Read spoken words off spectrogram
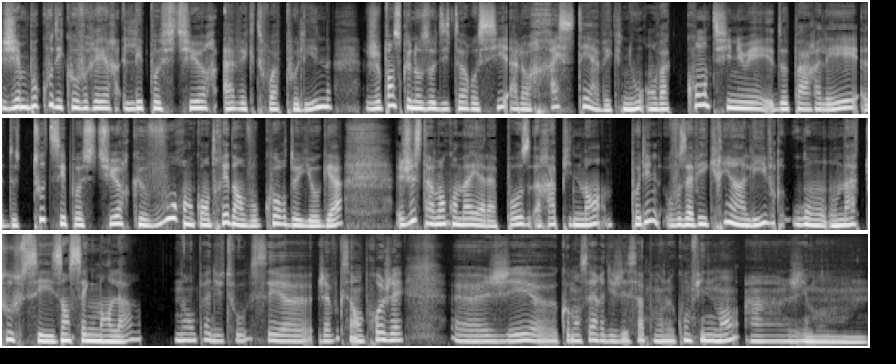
J'aime beaucoup découvrir les postures avec toi, Pauline. Je pense que nos auditeurs aussi. Alors restez avec nous. On va continuer de parler de toutes ces postures que vous rencontrez dans vos cours de yoga. Juste avant qu'on aille à la pause, rapidement, Pauline, vous avez écrit un livre où on, a tous ces enseignements-là? Non, pas du tout. C'est, euh, j'avoue que c'est un projet. Euh, j'ai euh, commencé à rédiger ça pendant le confinement. j'ai mon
